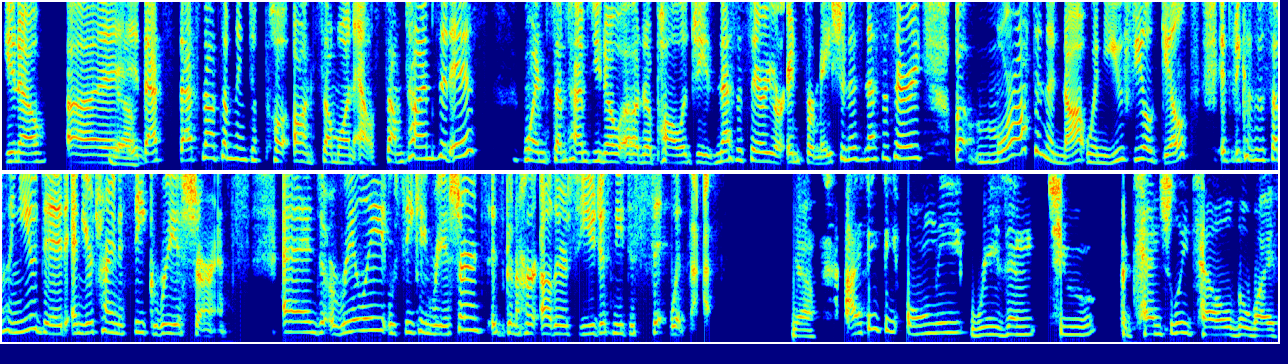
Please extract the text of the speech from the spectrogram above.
You know, uh, yeah. that's that's not something to put on someone else. Sometimes it is when sometimes you know an apology is necessary or information is necessary, but more often than not, when you feel guilt, it's because of something you did and you're trying to seek reassurance. And really, seeking reassurance is going to hurt others. So you just need to sit with that. Yeah. I think the only reason to potentially tell the wife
